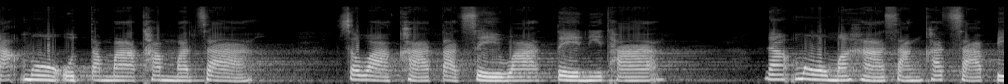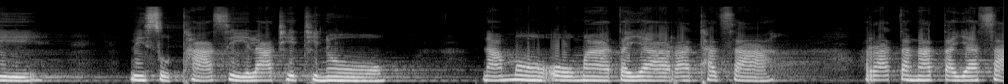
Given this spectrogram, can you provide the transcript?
นะโมอุตตมาธรรมัสสะสวากขาตัดเสวะเตนิทานะโมมหาสังคัสสาปี วิสุทธาสีลาทิทิโน นะโมโอมาตยารัตสสะรัตนัตยัสสะ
